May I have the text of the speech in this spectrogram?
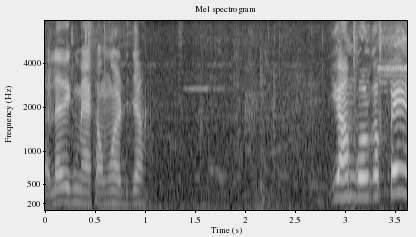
अलग एक मैं खाऊँगा, हट जा। ये हम गोलगप्पे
